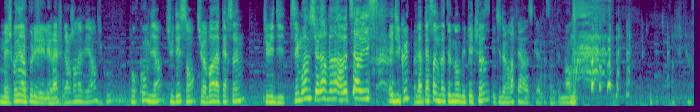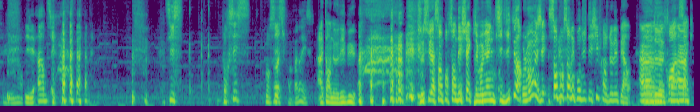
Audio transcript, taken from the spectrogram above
mais je connais un peu les, les rêves. Alors j'en avais un du coup. Pour combien tu descends, tu vas voir la personne, tu lui dis C'est moi, monsieur Larbin, à votre service Et du coup, la personne va te demander quelque chose et tu devras faire ce que la personne te demande. Il est hard. 6 Pour 6 pour 6. Ouais, tu prends pas de risque. Attends, on est au début. je suis à 100% d'échec. J'aimerais bien une petite victoire. Pour le moment, j'ai 100% répondu tes chiffres quand je devais perdre. 1, 2, 3, 1. 5.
